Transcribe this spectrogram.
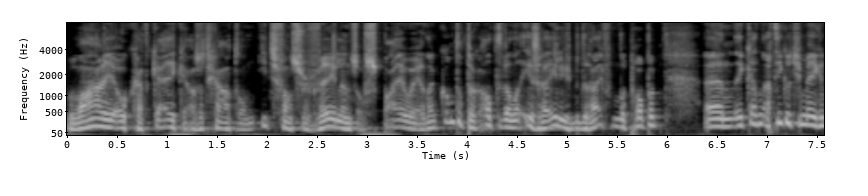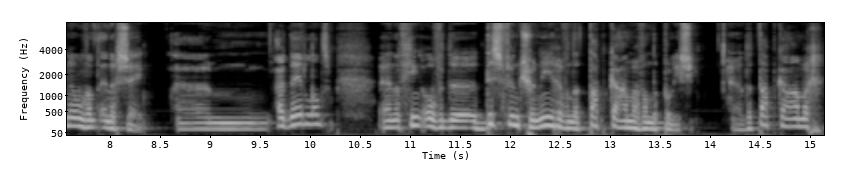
waar je ook gaat kijken als het gaat om iets van surveillance of spyware, dan komt er toch altijd wel een Israëlisch bedrijf om de proppen. En ik had een artikeltje meegenomen van het NRC. Um, uit Nederland. En dat ging over de dysfunctioneren van de tapkamer van de politie. De tapkamer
